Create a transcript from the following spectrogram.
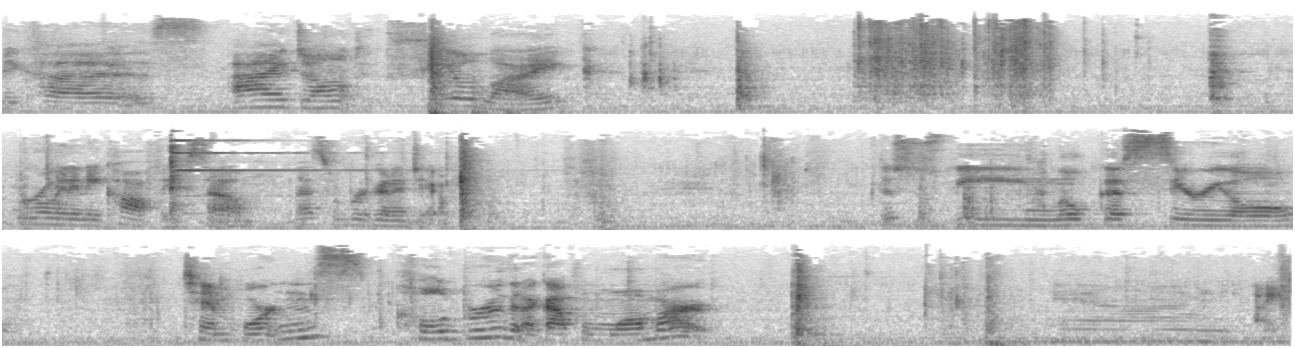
because I don't feel like brewing any coffee. So that's what we're gonna do. This is the mocha cereal Tim Hortons cold brew that I got from Walmart. And ice.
